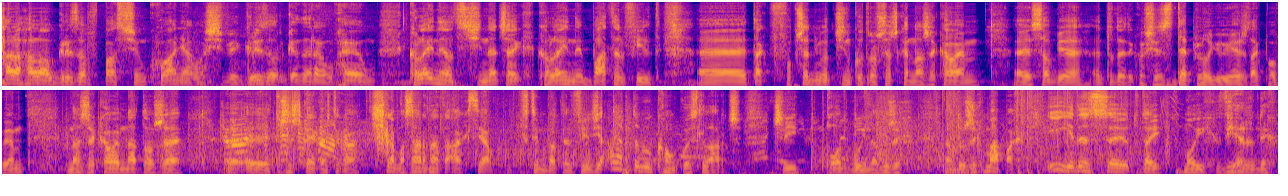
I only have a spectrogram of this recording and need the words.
Halo, halo, Gryzor w pas się kłania, właściwie Gryzor Generał Hełm. Kolejny odcineczek, kolejny Battlefield. E, tak w poprzednim odcinku troszeczkę narzekałem e, sobie, tutaj tylko się zdeplojuję, że tak powiem. Narzekałem na to, że e, e, troszeczkę jakaś taka ślamazarna ta akcja w tym Battlefieldzie, ale to był Conquest Large, czyli podbój na dużych, na dużych mapach. I jeden z e, tutaj moich wiernych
